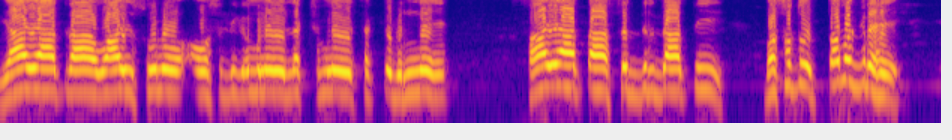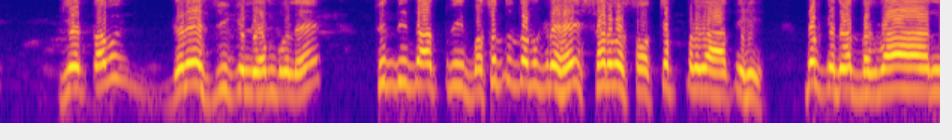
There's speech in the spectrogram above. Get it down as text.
या यात्रा वायुसूनो औषधि गमने लक्ष्मणे शक्ति भिन्ने सा यात्रा सिद्धिदाती बसतो तब ग्रहे। ये तब गणेश जी के लिए हम बोले सिद्धिदात्री बसत तब ग्रहे सर्व सौख्य प्रदाति ही बोल के नाथ भगवान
